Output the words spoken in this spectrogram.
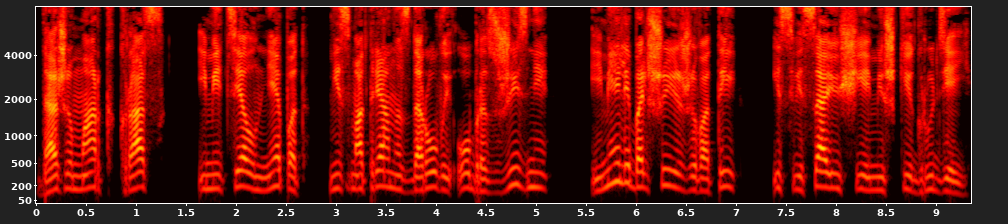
Даже Марк Крас и Метел Непот, несмотря на здоровый образ жизни, имели большие животы и свисающие мешки грудей.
